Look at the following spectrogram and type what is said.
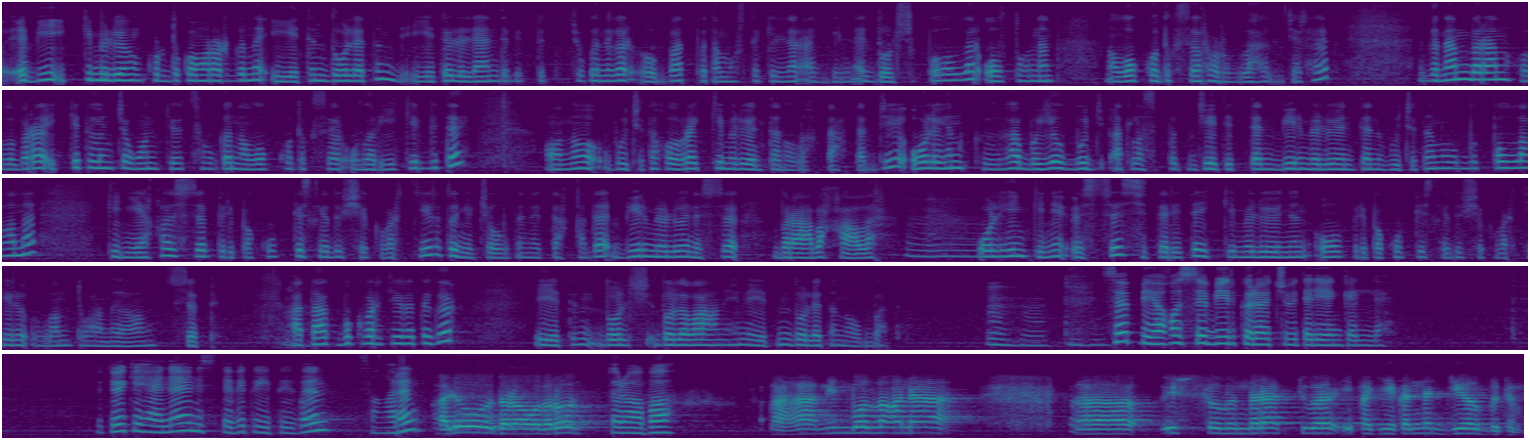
эби 2 миллион курдук оңороргына иетин долятын иети өлеләнде биппет чугыныгар ылбат, потому что килнер отдельно дольщик болалар, ол туһунан налог кодексер хорулла жерхеп. Гынан баран холобара 2 тыгынча 14 сылга налог кодексер олар екербите. Оны вычета холобара 2 миллионтан ылыктактар жи. Ол ихин кыга быйыл бу атласпыт жетиттен 1 миллионтан вычетен ылбыт боллагана кинеха өссө при покупке следующей квартиры тонючылытын этаккада 1 миллион өссө браба халар. Ол хин кини өссө ситерите 2 миллионын ол при покупке следующей квартиры ылан сөп. А так бу квартира тыгар иетин долалаган хин иетин долетен олбат. Сөп бияғы сөп бір көрөтчі бітерен келі. Үтө кихәнән истебит ыйтыдын, саңарың, Алло, здорово, здорово. дораба. Ага, мен болмағана үш сылындыра түгер ипотекандан жыл бытым.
